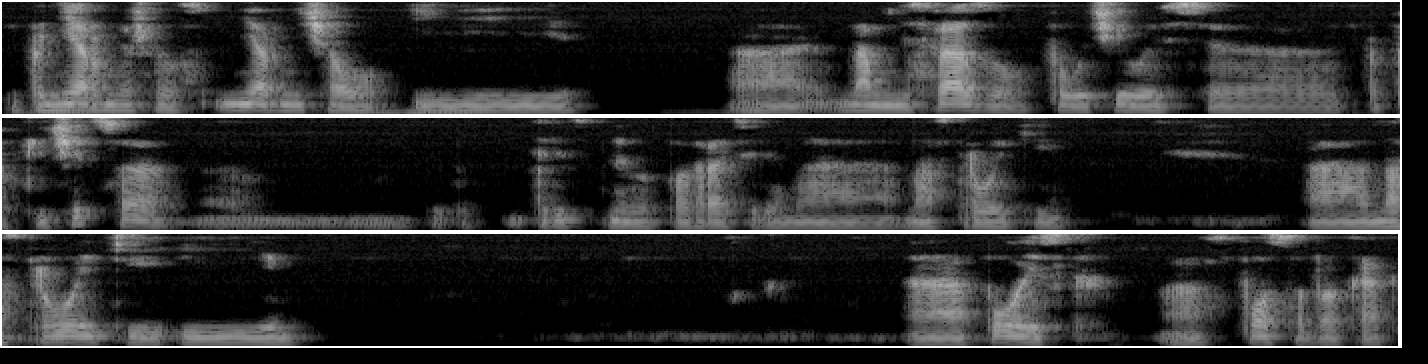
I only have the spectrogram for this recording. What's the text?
типа нервничал, нервничал и а, нам не сразу получилось а, типа, подключиться. 30 минут потратили на настройки а, настройки и а, поиск а, способа, как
